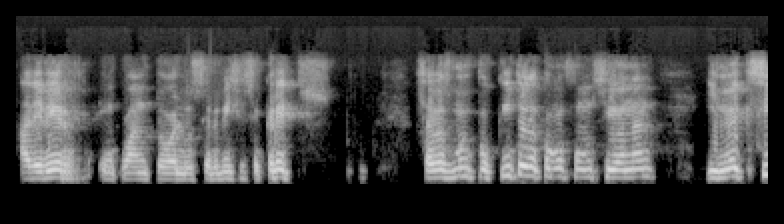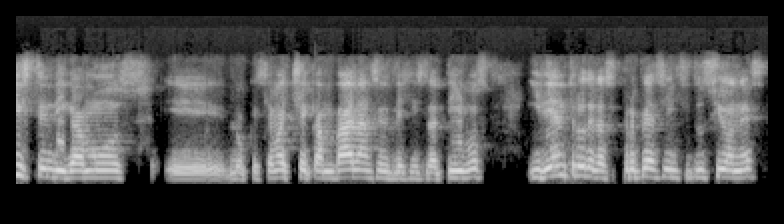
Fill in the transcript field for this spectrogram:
a deber en cuanto a los servicios secretos. Sabemos muy poquito de cómo funcionan y no existen, digamos, eh, lo que se llama check and balances legislativos y dentro de las propias instituciones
